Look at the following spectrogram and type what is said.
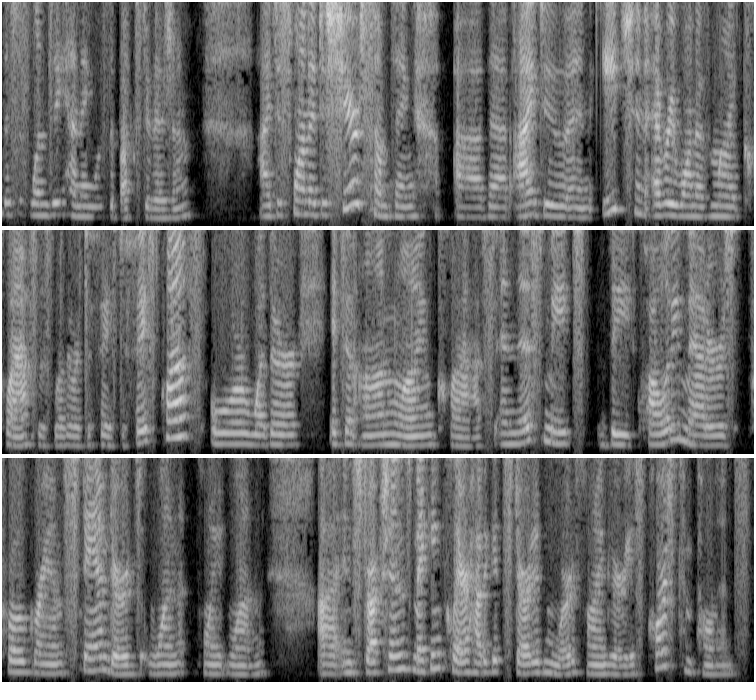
This is Lindsay Henning with the Bucks Division. I just wanted to share something uh, that I do in each and every one of my classes, whether it's a face-to-face -face class or whether it's an online class. And this meets the Quality Matters Program Standards 1.1. Uh, instructions making clear how to get started and where to find various course components.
